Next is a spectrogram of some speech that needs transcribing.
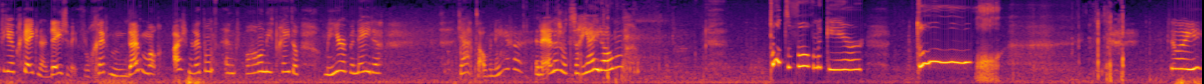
leuk dat je hebt gekeken naar deze week vlog. Geef me een duimpje omhoog als je me leuk vond. En vooral niet vergeten om hier beneden ja, te abonneren. En Alice, wat zeg jij dan? Tot de volgende keer. Doeg! Doei!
